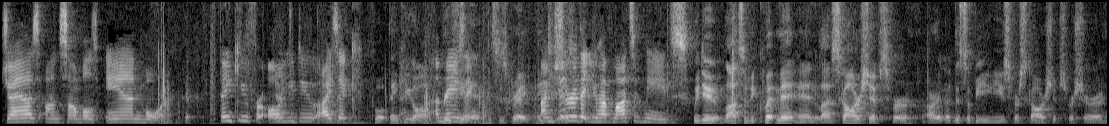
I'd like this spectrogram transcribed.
jazz ensembles, and more. Yep. Thank you for all Yeah. you do, Isaac. Cool. Thank you all. Amazing. Appreciate it. This is great. Thank I'm you sure that you have lots of needs. we do. Lots of equipment and uh, scholarships for our. This will be used for scholarships for sure. And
